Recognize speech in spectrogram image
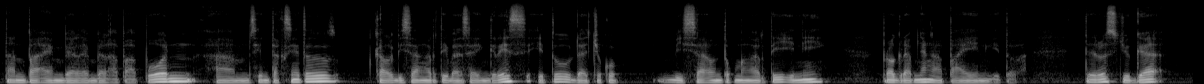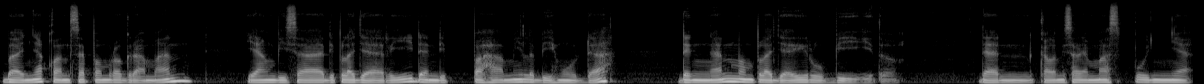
Tanpa embel-embel apa pun, um, sintaksnya itu kalau bisa ngerti bahasa Inggris itu udah cukup bisa untuk mengerti ini programnya ngapain gitu. Terus juga banyak konsep pemrograman yang bisa dipelajari dan dipahami lebih mudah dengan mempelajari Ruby gitu. Dan kalau misalnya Mas punya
